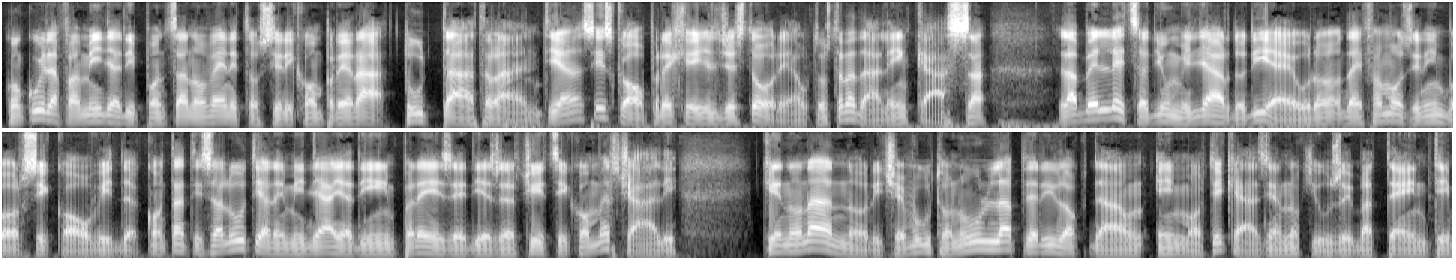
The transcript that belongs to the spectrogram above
con cui la famiglia di Ponzano Veneto si ricomprerà tutta Atlantia, si scopre che il gestore autostradale incassa la bellezza di un miliardo di euro dai famosi rimborsi Covid, con tanti saluti alle migliaia di imprese e di esercizi commerciali che non hanno ricevuto nulla per il lockdown e in molti casi hanno chiuso i battenti.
